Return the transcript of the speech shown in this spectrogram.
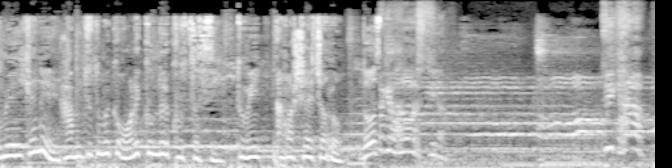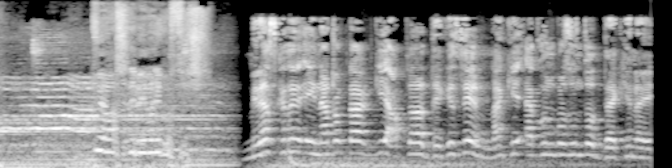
আমি তো তোমাকে অনেকক্ষণ ধরে খুঁজতেছি। তুমি আমার সাথে চলো। দোস্ত ভালোবাসতি না। তুই খারাপ। তুই আমার সাথে বেমানি করছিস। মিরাজ খানের এই নাটকটা কি আপনারা দেখেছেন? নাকি এখন পর্যন্ত দেখে নাই?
